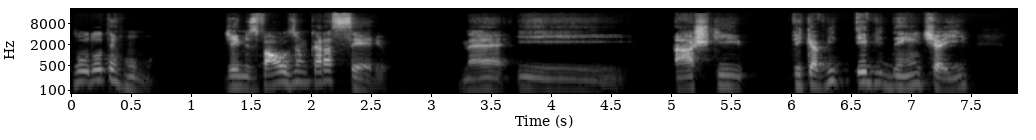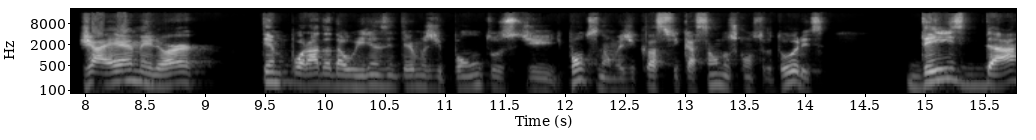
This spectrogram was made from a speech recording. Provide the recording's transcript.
voltou a ter rumo. James Vowles é um cara sério, né? E acho que fica evidente aí. Já é a melhor temporada da Williams em termos de pontos, de pontos não, mas de classificação nos construtores, desde a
